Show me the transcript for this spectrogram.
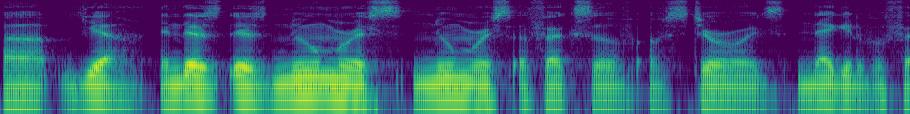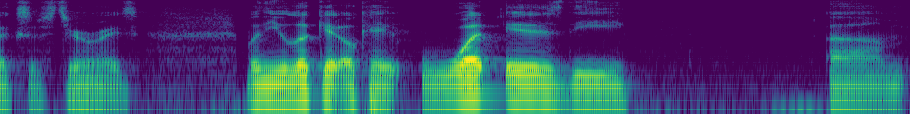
Uh, yeah, and there's there's numerous numerous effects of, of steroids, negative effects of steroids. When you look at okay, what is the um,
